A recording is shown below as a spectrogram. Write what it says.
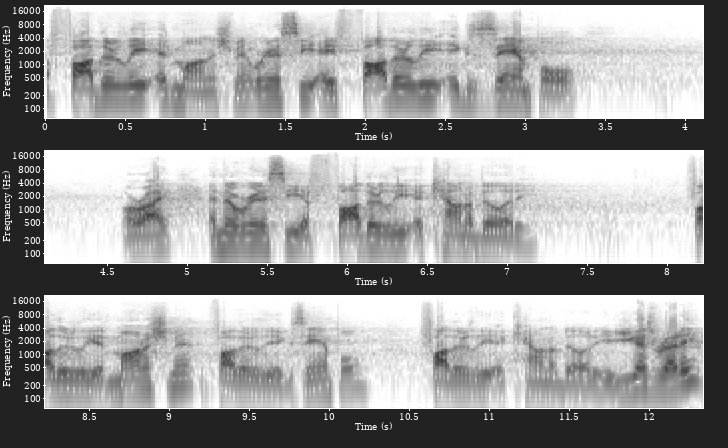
A fatherly admonishment. We're going to see a fatherly example, all right? And then we're going to see a fatherly accountability. Fatherly admonishment, fatherly example, fatherly accountability. Are you guys ready?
